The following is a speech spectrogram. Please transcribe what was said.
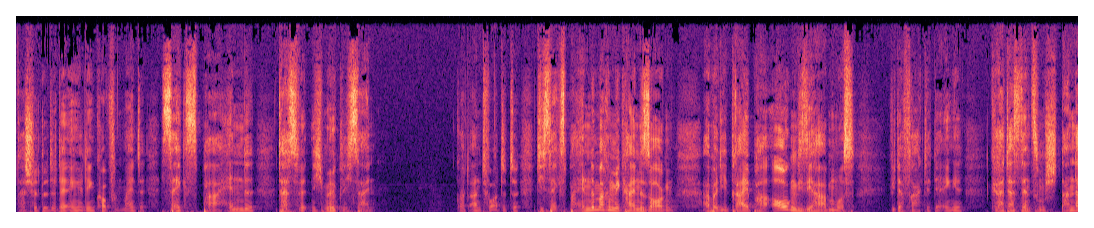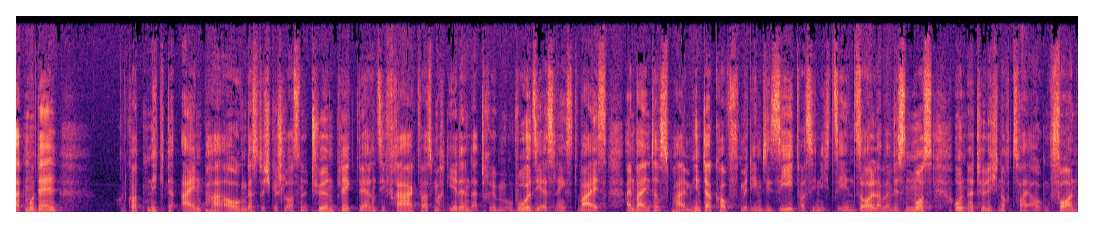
Da schüttelte der Engel den Kopf und meinte, sechs Paar Hände? Das wird nicht möglich sein. Gott antwortete, die sechs Paar Hände machen mir keine Sorgen, aber die drei Paar Augen, die sie haben muss. Wieder fragte der Engel, gehört das denn zum Standardmodell? Und Gott nickte ein Paar Augen, das durch geschlossene Türen blickt, während sie fragt, was macht ihr denn da drüben, obwohl sie es längst weiß. Ein weiteres Paar im Hinterkopf, mit dem sie sieht, was sie nicht sehen soll, aber wissen muss. Und natürlich noch zwei Augen vorn,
